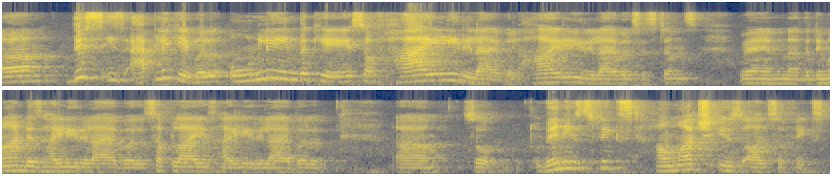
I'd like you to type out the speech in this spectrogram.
um, this is applicable only in the case of highly reliable, highly reliable systems when uh, the demand is highly reliable, supply is highly reliable. Um, so when is fixed, how much is also fixed.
